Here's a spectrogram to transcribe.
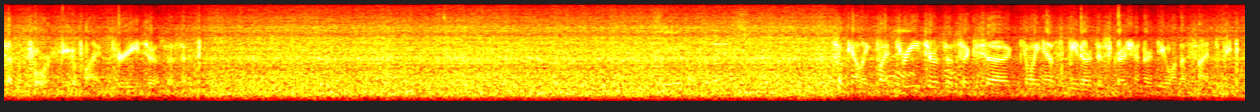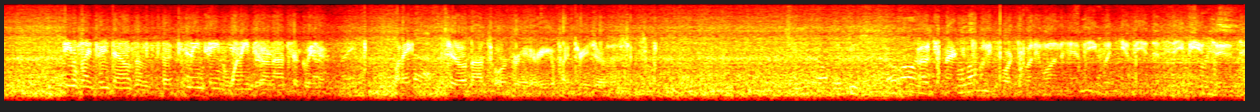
74, Eagle Flight 3006. So Kelly, Flight 3006, uh, can we have speed our discretion or do you want to sign speed? Eagle Flight 3006, maintain 180 knots or greater. 180 knots or greater, Eagle Flight 3006. American 2421 Heavy with the CB2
